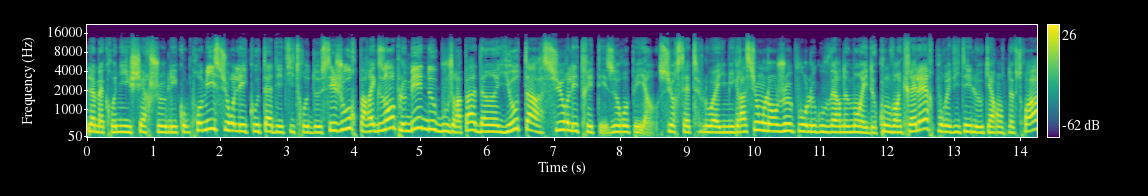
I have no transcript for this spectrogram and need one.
La Macronie cherche les compromis sur les quotas des titres de séjour, par exemple, mais ne bougera pas d'un iota sur les traités européens. Sur cette loi immigration, l'enjeu pour le gouvernement est de convaincre LR pour éviter le 49-3,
